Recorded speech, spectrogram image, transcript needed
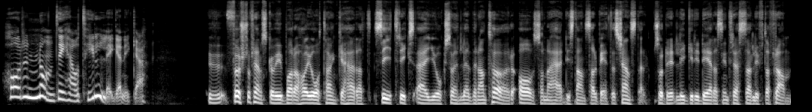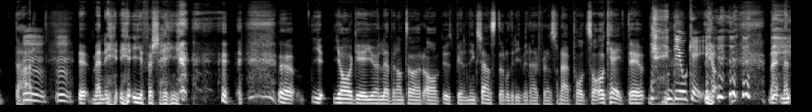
Har du någonting här att tillägga, Nika? Först och främst ska vi bara ha i åtanke här att Citrix är ju också en leverantör av sådana här distansarbetestjänster. Så det ligger i deras intresse att lyfta fram det här. Mm, mm. Eh, men i, i och för sig, eh, jag är ju en leverantör av utbildningstjänster och driver därför en sån här podd. Så okej, okay, det, det är okej. Okay. ja. Men, men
